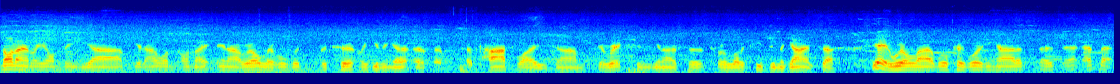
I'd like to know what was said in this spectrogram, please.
not only on the uh, you know on, on, the NRL level, but, but certainly giving a, a, a pathways um, direction you know for, for a lot of kids in the game. So yeah, we'll uh, we'll keep working hard at, at, at, that.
